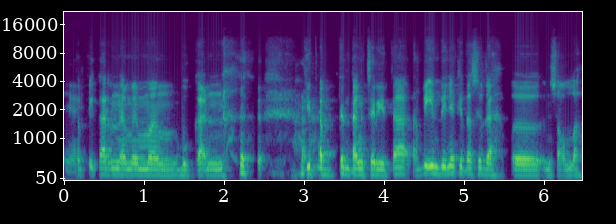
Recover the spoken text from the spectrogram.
Yeah. Tapi karena memang bukan kitab tentang cerita, tapi intinya kita sudah uh, insya Allah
